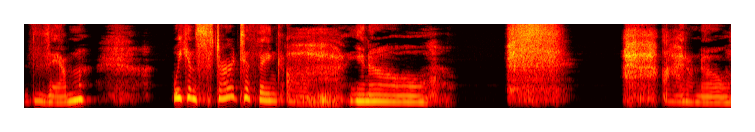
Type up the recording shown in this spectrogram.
them, we can start to think, oh, you know, I don't know.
